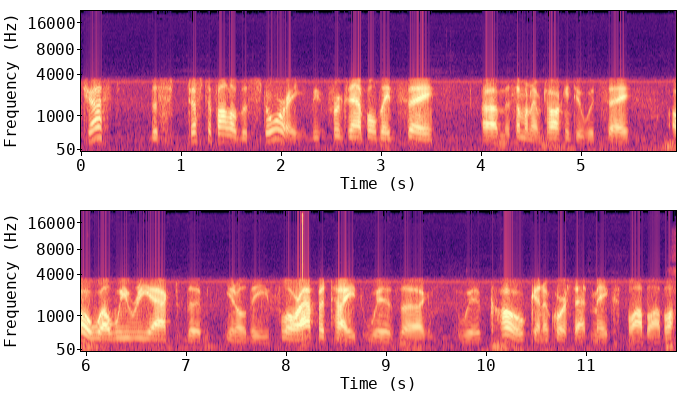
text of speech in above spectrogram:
just the, just to follow the story. For example, they'd say, um, someone I'm talking to would say, "Oh, well, we react the you know the fluorapatite with uh, with Coke, and of course that makes blah blah blah."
